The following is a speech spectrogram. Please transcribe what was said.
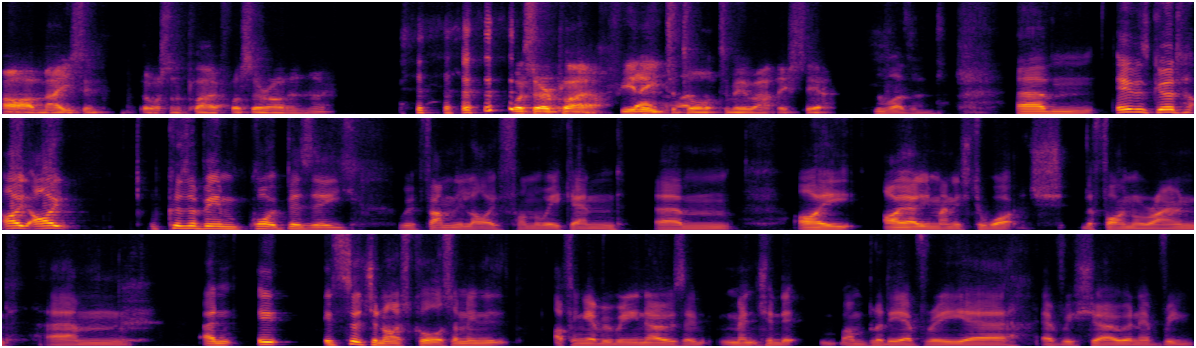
Oh, amazing. There wasn't a playoff, was there? I don't know. Was there a playoff? You Yeah, need to well- talk to me about this, yeah. It wasn't. Um, it was good. I, I, because I've been quite busy with family life on the weekend. Um, I, I only managed to watch the final round. Um, and it, it's such a nice course. I mean, it, I think everybody knows. They mentioned it on bloody every, uh, every show and every,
